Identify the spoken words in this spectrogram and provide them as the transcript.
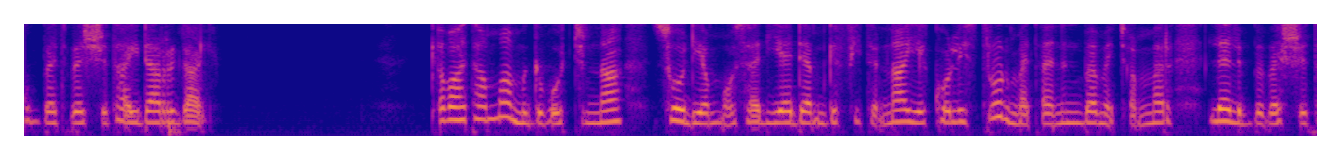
ጉበት በሽታ ይዳርጋል። ቅባታማ ምግቦችና ሶዲየም መውሰድ የደም ግፊትና የኮሌስትሮል መጠንን በመጨመር ለልብ በሽታ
